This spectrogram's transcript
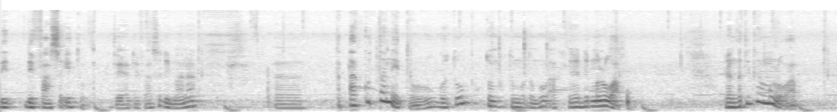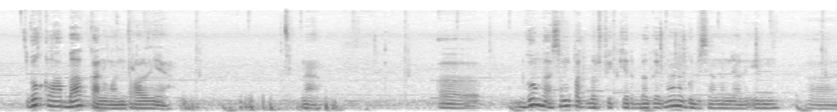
di, di fase itu gitu ya di fase di mana uh, ketakutan itu gue tumpuk tumpuk tumpuk tumpuk akhirnya dia meluap. Dan ketika meluap gue kelabakan kontrolnya nah uh, eh, gue nggak sempat berpikir bagaimana gue bisa ngendaliin uh,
